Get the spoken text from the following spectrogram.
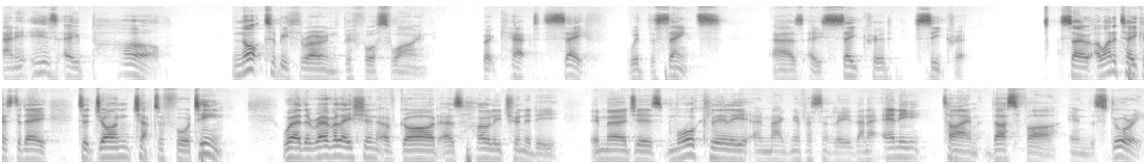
and it is a pearl, not to be thrown before swine, but kept safe with the saints as a sacred secret. So I want to take us today to John chapter 14, where the revelation of God as Holy Trinity emerges more clearly and magnificently than at any time thus far in the story.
